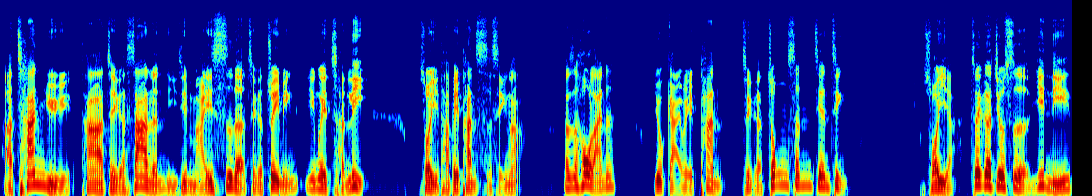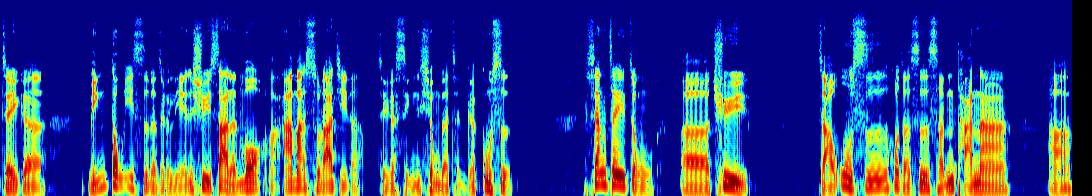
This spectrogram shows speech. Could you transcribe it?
啊参与他这个杀人以及埋尸的这个罪名，因为成立，所以他被判死刑了。但是后来呢，又改为判这个终身监禁。所以啊，这个就是印尼这个名动一时的这个连续杀人魔啊，阿玛苏拉吉的这个行凶的整个故事。像这种呃，去找巫师或者是神坛呐，啊，啊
